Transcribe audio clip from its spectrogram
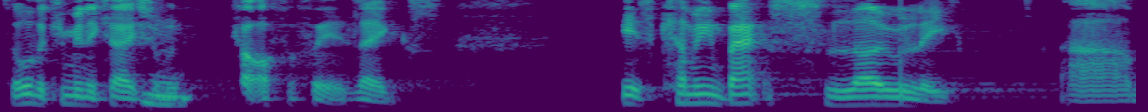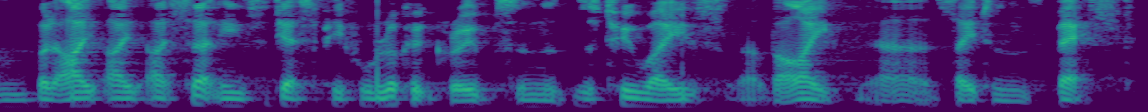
So all the communication mm. was cut off of its legs. It's coming back slowly um, but I, I, I, certainly suggest people look at groups, and there's two ways that I uh, say to them is best.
